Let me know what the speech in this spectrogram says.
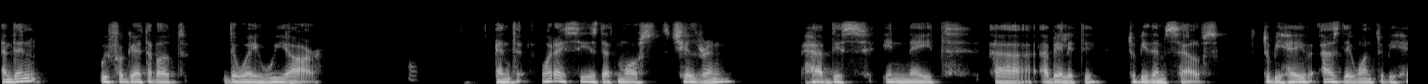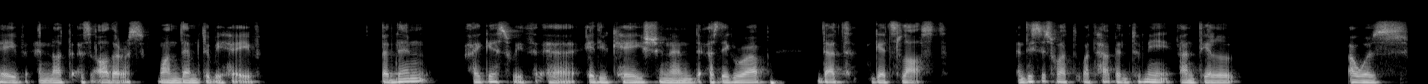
And then we forget about the way we are. And what I see is that most children have this innate uh, ability to be themselves, to behave as they want to behave and not as others want them to behave. But then I guess with uh, education and as they grow up, that gets lost. And this is what, what happened to me until I was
